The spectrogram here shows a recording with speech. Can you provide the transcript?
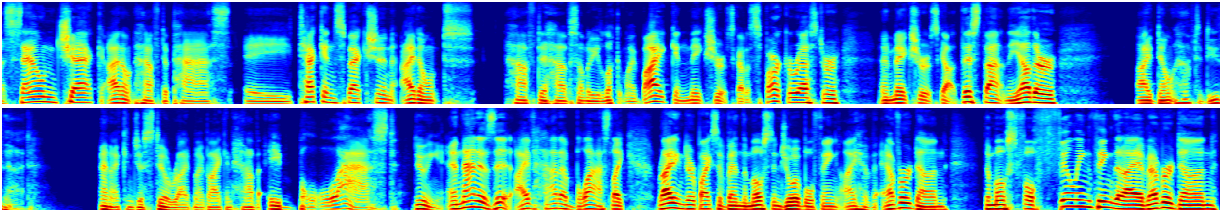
a sound check. I don't have to pass a tech inspection. I don't have to have somebody look at my bike and make sure it's got a spark arrestor and make sure it's got this, that, and the other. I don't have to do that. and I can just still ride my bike and have a blast doing it. And that is it. I've had a blast. Like riding dirt bikes have been the most enjoyable thing I have ever done, the most fulfilling thing that I have ever done.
